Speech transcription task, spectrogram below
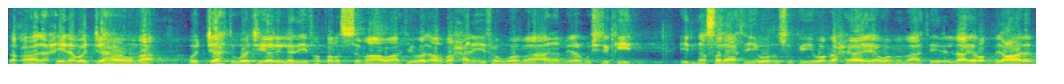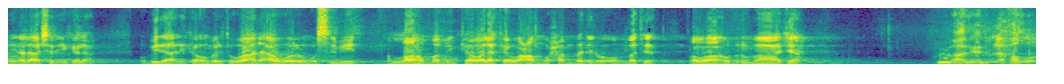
فقال حين وجههما وجهت وجهي للذي فطر السماوات والأرض حنيفا وما أنا من المشركين. إن صلاتي ونسكي ومحياي ومماتي لله رب العالمين لا شريك له. وبذلك أمرت وأنا أول المسلمين. اللهم منك ولك وعن محمد وأمته. رواه ابن ماجه. كل هذا يدل على فضل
